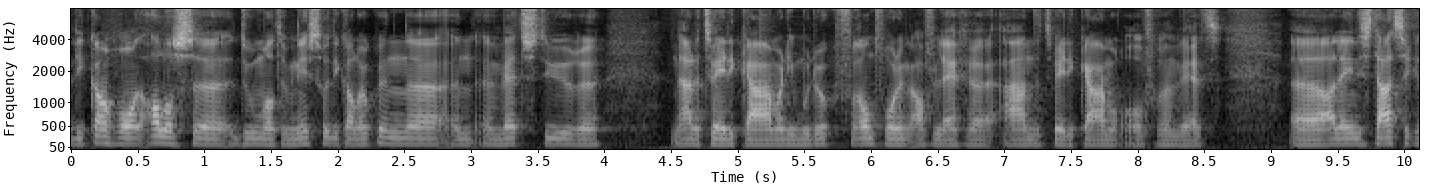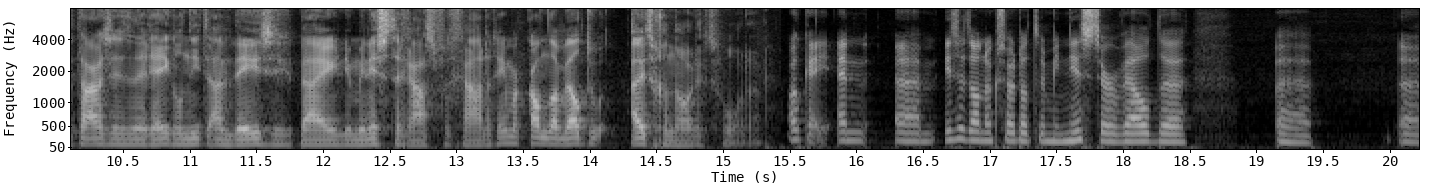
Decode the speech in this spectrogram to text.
die kan gewoon alles uh, doen wat de minister, die kan ook een, een, een wet sturen naar de Tweede Kamer, die moet ook verantwoording afleggen aan de Tweede Kamer over een wet. Uh, alleen de staatssecretaris is in de regel niet aanwezig bij de ministerraadsvergadering, maar kan daar wel toe uitgenodigd worden. Oké, okay, en um, is het dan ook zo dat de minister wel de uh, uh,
